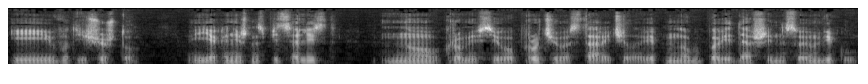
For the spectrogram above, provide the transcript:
И вот еще что. Я, конечно, специалист, но, кроме всего прочего, старый человек, много повидавший на своем веку.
